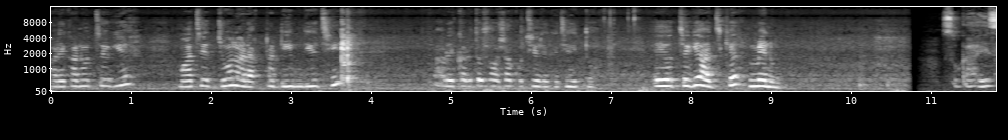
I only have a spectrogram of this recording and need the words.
আর এখানে হচ্ছে গিয়ে মাছের ঝোল আর একটা ডিম দিয়েছি। আর এখানে তো শশা কুচিয়ে রেখেছি, এই তো। এই হচ্ছে গিয়ে আজকের মেনু সো গাইস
